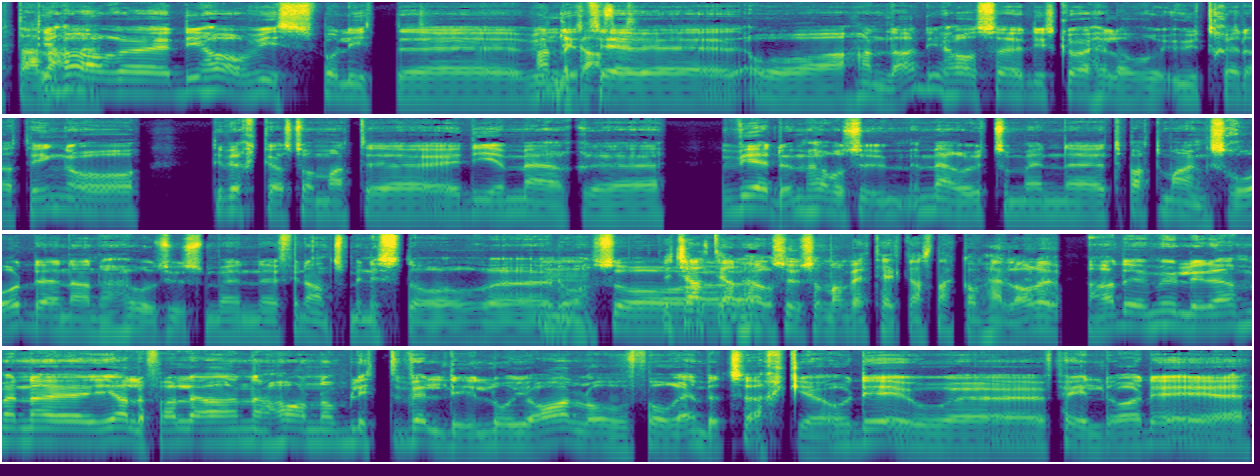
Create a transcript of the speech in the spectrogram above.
dette De landet. har, eh, de har vist for lite eh, vilje til eh, å handle. De, har, de skal heller utrede ting, og det virker som at eh, de er mer eh, Vedum høres mer ut som en eh, departementsråd enn han høres ut som en eh, finansminister. eh, Mm. Så, Det er ikke alltid han høres ut som han vet helt hva han snakker om heller. Det. Ja, det er mulig det, men i alle fall han har nå blitt veldig lojal overfor embetsverket, og det er jo feil da. Det er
